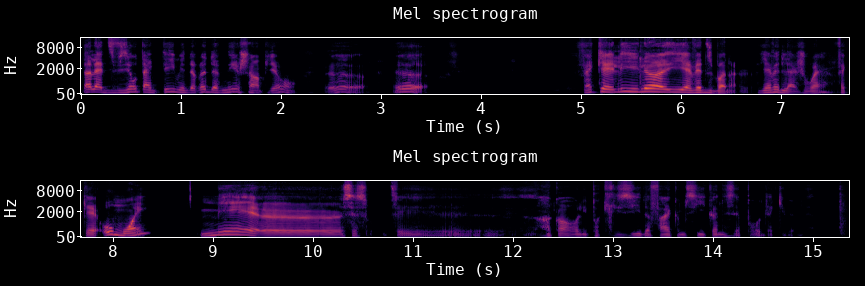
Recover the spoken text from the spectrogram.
dans la division team et de redevenir champion. Euh, euh. Fait que là, il y avait du bonheur, il y avait de la joie. Fait que au moins, mais euh, c'est ça. Encore l'hypocrisie de faire comme s'il ne connaissait pas Jackie Redman.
